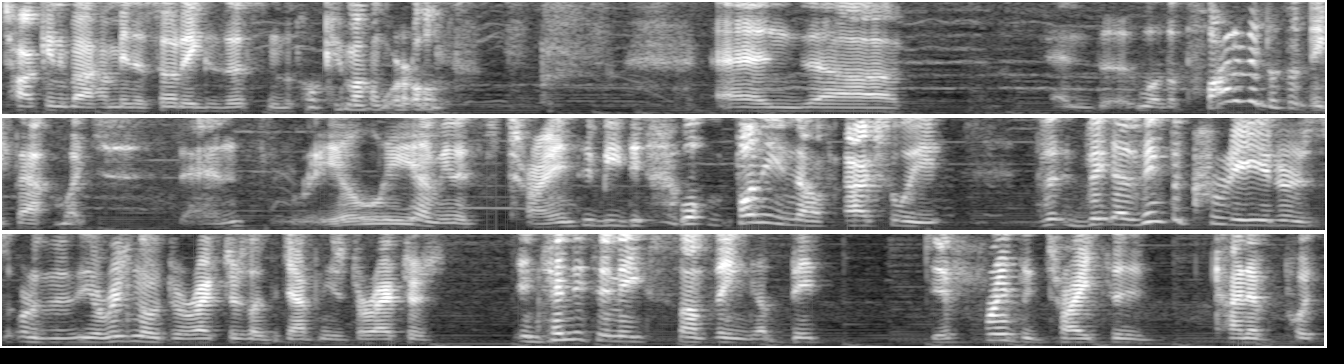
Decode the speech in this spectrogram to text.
talking about how Minnesota exists in the Pokemon world, and uh, and uh, well, the plot of it doesn't make that much sense, really. I mean, it's trying to be de- well. Funny enough, actually, the, the, I think the creators or the, the original directors, like the Japanese directors, intended to make something a bit different. They tried to kind of put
